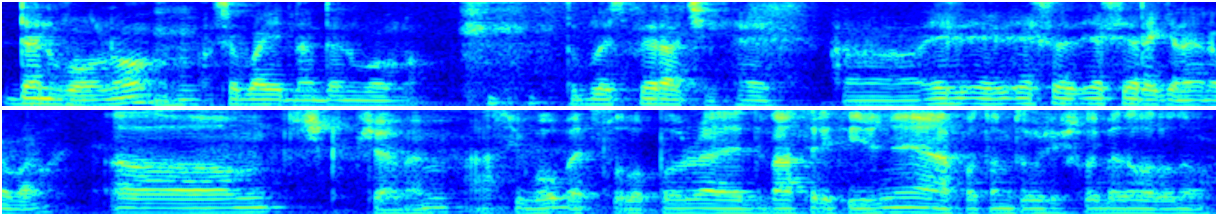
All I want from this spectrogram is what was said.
den volno a třeba jedna den volno. To byli spěrači, hej. A jak, jak, jak, se, jak se regeneroval? Um, čo čo ja viem, asi vôbec, lebo prvé 2-3 týždne a potom to už išlo iba dole vodou.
